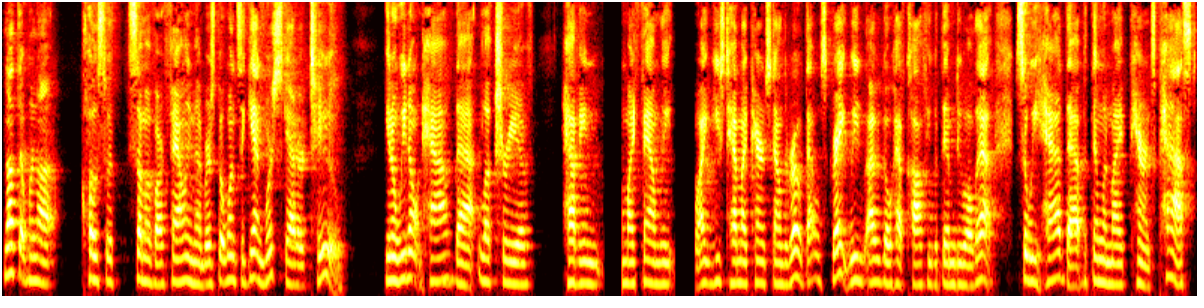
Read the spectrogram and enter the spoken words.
not that we're not close with some of our family members, but once again, we're scattered too. You know, we don't have that luxury of having my family I used to have my parents down the road. That was great. We, I would go have coffee with them, do all that. So we had that. But then when my parents passed,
